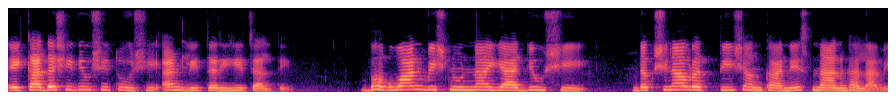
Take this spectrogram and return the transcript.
एकादशी दिवशी तुळशी आणली तरीही चालते. भगवान विष्णूंना या दिवशी दक्षिणावृत्ती शंखाने स्नान घालावे.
